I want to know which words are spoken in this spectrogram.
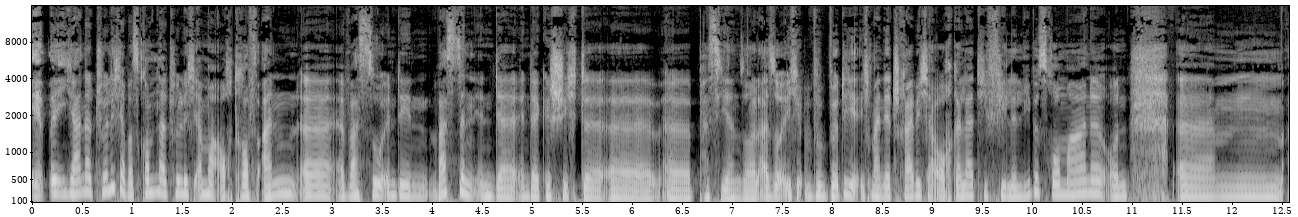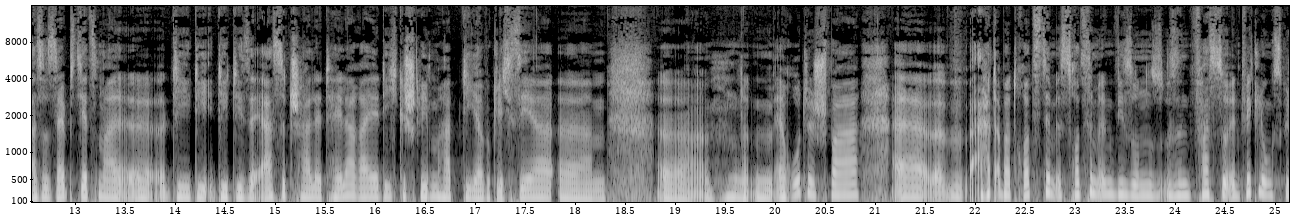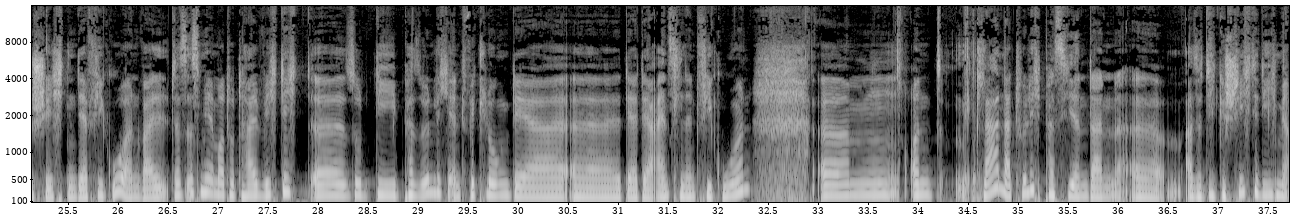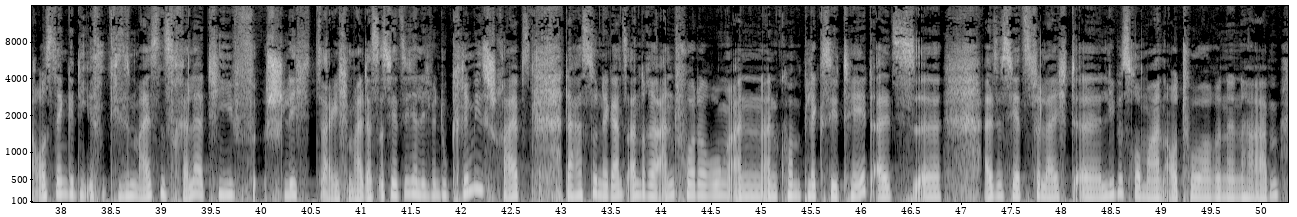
Äh, ja, natürlich, aber es kommt natürlich immer auch drauf an, äh, was so in den, was denn in der in der Geschichte äh, äh, passieren soll. Also ich würde, ich meine, jetzt schreibe ich ja auch relativ viele Liebesromane und ähm, also selbst jetzt mal äh, die die die diese erste Charlotte Taylor Reihe, die ich geschrieben habe, die ja wirklich sehr ähm, äh, erotisch war, äh, hat aber trotzdem ist trotzdem irgendwie so ein, sind fast so Entwicklungsgeschichten der Figuren, weil das ist mir immer total wichtig, äh, so die persönliche Entwicklung der, äh, der, der einzelnen Figuren. Ähm, und klar, natürlich passieren dann, äh, also die Geschichte, die ich mir ausdenke, die ist, die sind meistens relativ schlicht, sage ich mal. Das ist jetzt sicherlich, wenn du Krimis schreibst, da hast du eine ganz andere Anforderung an, an Komplexität, als, äh, als es jetzt vielleicht äh, Liebesromanautorinnen haben.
